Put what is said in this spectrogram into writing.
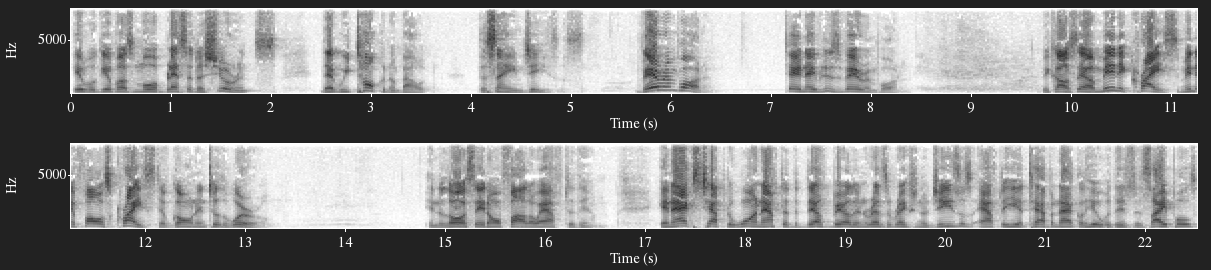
it will give us more blessed assurance that we're talking about the same Jesus. Very important. Tell your neighbor, this is very important. Because there are many Christs, many false Christs have gone into the world. And the Lord said, don't follow after them. In Acts chapter 1, after the death, burial, and resurrection of Jesus, after he had tabernacled here with his disciples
